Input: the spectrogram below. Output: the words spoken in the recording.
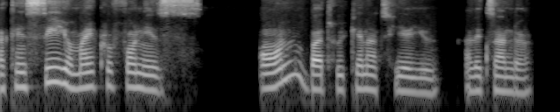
I can see your microphone is on, but we cannot hear you, Alexander.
